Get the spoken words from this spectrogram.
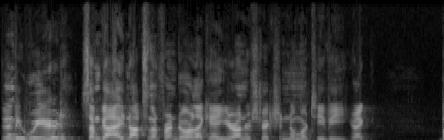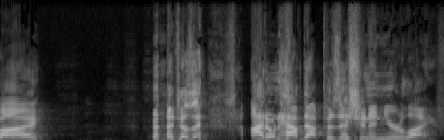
Wouldn't be weird? Some guy knocks on the front door, like, hey, you're on restriction, no more TV. You're like, bye. it doesn't, I don't have that position in your life.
